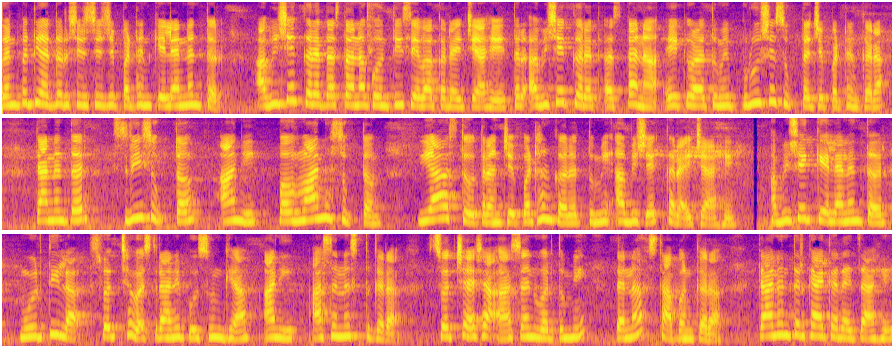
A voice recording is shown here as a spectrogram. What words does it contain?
गणपती अथर्वशीर्षाचे पठण केल्यानंतर अभिषेक करत असताना कोणती सेवा करायची आहे? तर अभिषेक करत असताना एक वेळा तुम्ही पुरुष सुक्ताचे पठण करा. त्यानंतर स्त्री सुक्त आणि पवमान सुक्तम या स्तोत्रांचे पठण करत तुम्ही अभिषेक करायचे आहे. अभिषेक केल्यानंतर मूर्तीला स्वच्छ वस्त्राने पुसून घ्या आणि आसनस्थ करा. स्वच्छ अशा आसनवर तुम्ही त्यांना स्थापन करा. त्यानंतर काय करायचं आहे?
